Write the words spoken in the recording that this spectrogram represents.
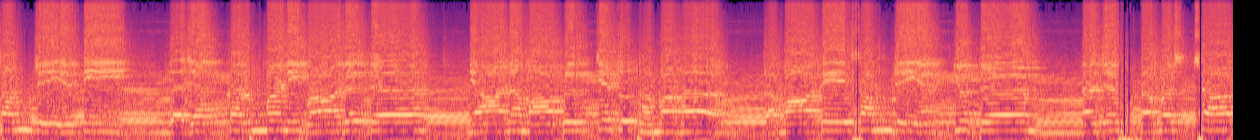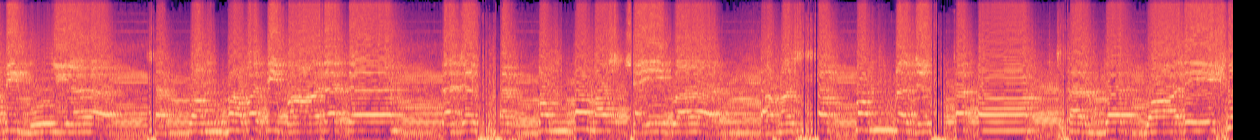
संजयति यजः कर्मणि भारत ज्ञानमावृत्य सुखमः प्रमादे संजयत्युत रजस्तमश्चाभिभूय सत्त्वं भवति भारत। रजसत्त्वं तमश्चैव तमःसत्त्वं रजस्तथा सर्वद्वारेषु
